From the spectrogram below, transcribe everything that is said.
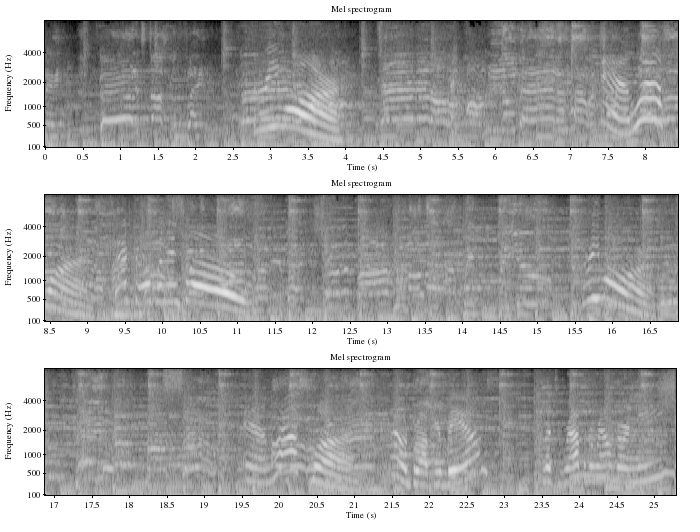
Name, girl, Three more. And last one, back to open and close. Three more. And last one. Now drop your bands. Let's wrap it around our knees.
